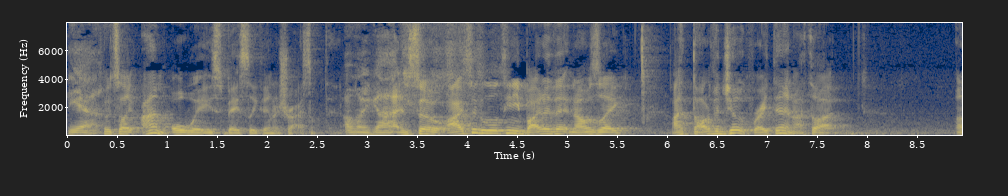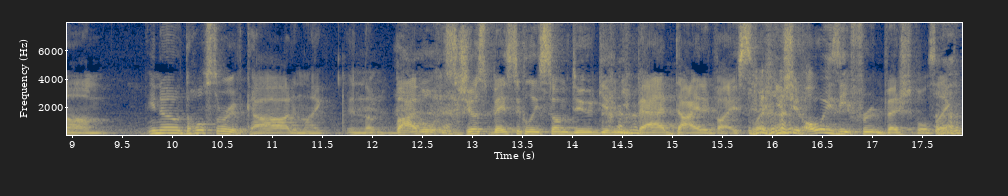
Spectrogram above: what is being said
Yeah. So it's like I'm always basically gonna try something. Oh my god. And so I took a little teeny bite of it, and I was like, I thought of a joke right then. I thought, um, you know, the whole story of God and like in the Bible is just basically some dude giving you bad diet advice. Like you should always eat fruit and vegetables. Like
